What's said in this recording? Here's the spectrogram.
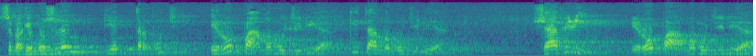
Sebagai muslim dia terpuji. Eropa memuji dia, kita memuji dia. Syafi'i, Eropa memuji dia,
